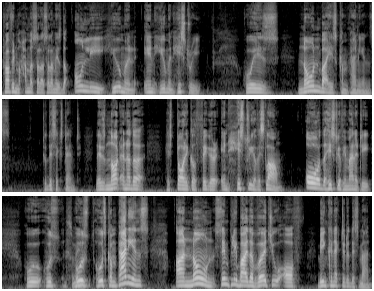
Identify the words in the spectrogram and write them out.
Prophet Muhammad sallallahu alaihi wasallam is the only human in human history who is known by his companions to this extent. There is not another historical figure in history of Islam or the history of humanity who whose whose whose companions are known simply by the virtue of being connected to this man.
